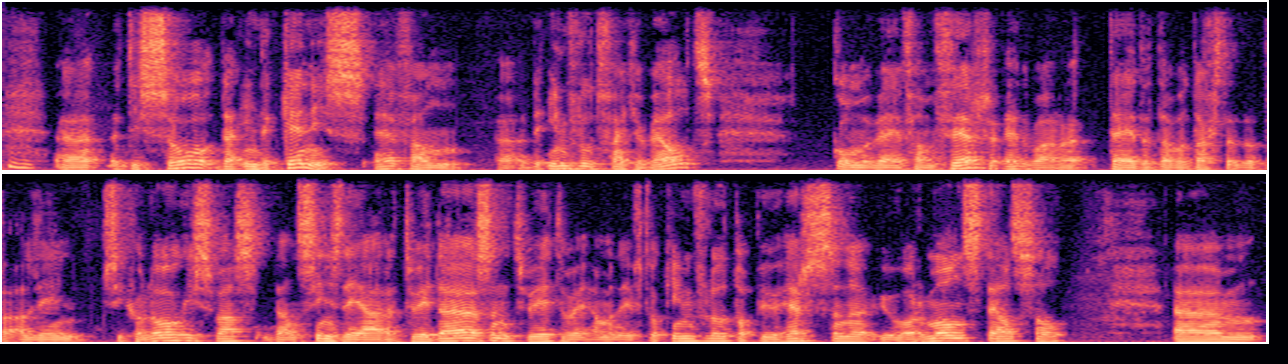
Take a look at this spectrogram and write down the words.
Hm. het is zo dat in de kennis hè, van de invloed van geweld komen wij van ver. Hè. Er waren tijden dat we dachten dat het alleen psychologisch was. Dan sinds de jaren 2000 weten we, ja, maar dat heeft ook invloed op uw hersenen, uw hormoonstelsel. Um,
